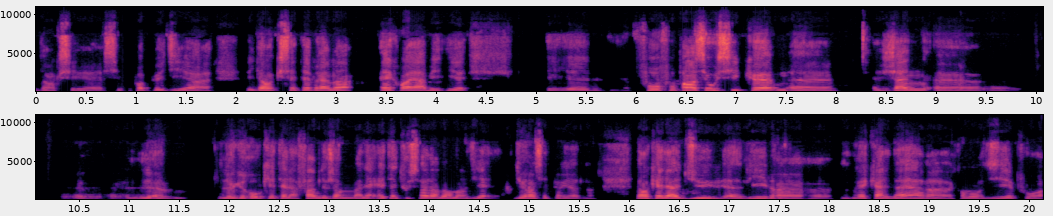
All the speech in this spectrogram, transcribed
Donc, c'est pas peu dire. Et donc, c'était vraiment incroyable. Il, faut, penser aussi que Jeanne le, Gros, qui était la femme de Jean Mallet, était tout seul en Normandie durant cette période-là. Donc, elle a dû vivre un, un vrai calvaire, comme on dit, pour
